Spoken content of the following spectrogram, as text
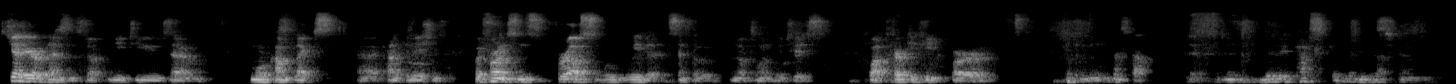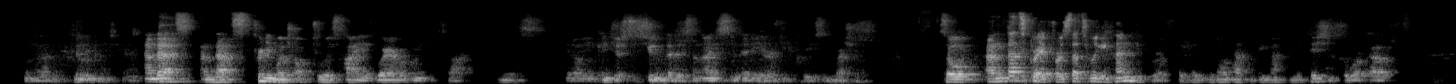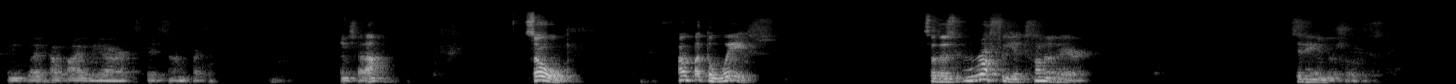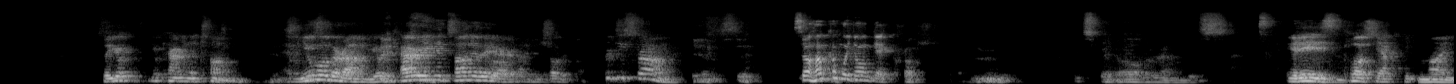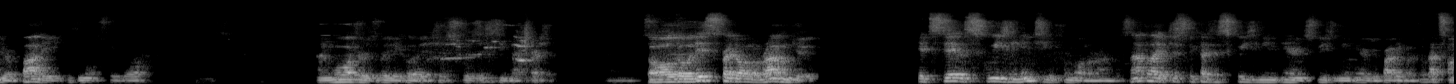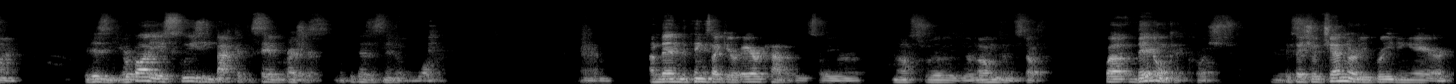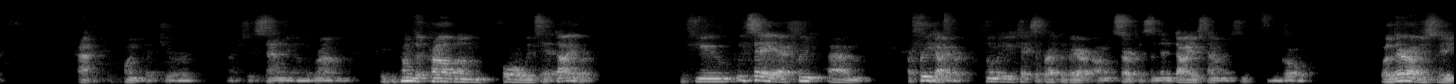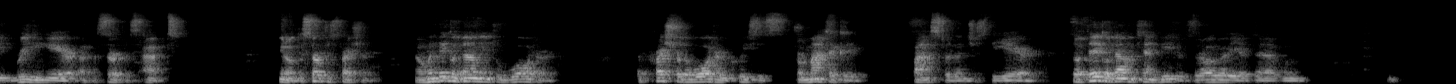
jet airplanes and stuff need to use um, more complex uh, calculations. But for instance, for us, we have a simple enough one, which is what 30 feet per Pascal. And that's and that's pretty much up to as high as we're ever going to fly. Yes. You know, you can just assume that it's a nice linear decrease in pressure. So, and that's great for us. That's really handy for us because we don't have to be mathematicians to work out things like how high we are based on pressure. Inshallah. So how about the weight? So there's roughly a ton of air sitting on your shoulders. So you're, you're carrying a ton. And when you move around, you're carrying a ton of air on your shoulders. Pretty strong. Yes. So how come we don't get crushed? Hmm. It's spread all around us. It is. Plus, you have to keep in mind your body is mostly water. And water is really good at just resisting that pressure. So although it is spread all around you, it's still squeezing into you from all around. It's not like just because it's squeezing in here and squeezing in here, your body goes, well, that's fine. It isn't. Your body is squeezing back at the same pressure because it's made of water. Um, and then the things like your air cavities, so your nostrils, your lungs and stuff, well, they don't get crushed yes. because you're generally breathing air at the point that you're actually standing on the ground. It becomes a problem for, we say, a diver if you, we say a free, um, a free diver, somebody who takes a breath of air on the surface and then dives down and sleeps and go. Well, they're obviously breathing air at the surface at, you know, the surface pressure. Now, when they go down into water, the pressure of the water increases dramatically faster than just the air. So if they go down 10 meters, they're already at uh, one,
